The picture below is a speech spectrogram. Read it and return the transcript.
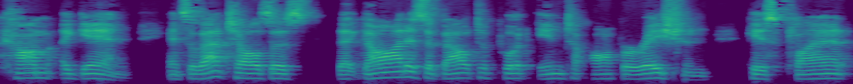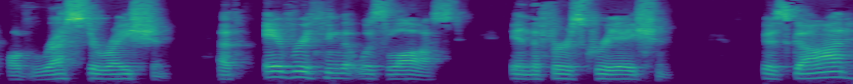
come again. And so that tells us that God is about to put into operation his plan of restoration of everything that was lost in the first creation. Because God,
